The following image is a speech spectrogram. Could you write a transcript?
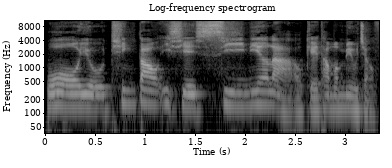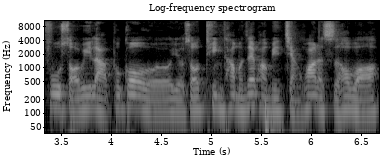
我有听到一些 senior 啦，OK，他们没有讲 full story 啦，不过我有时候听他们在旁边讲话的时候哦，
